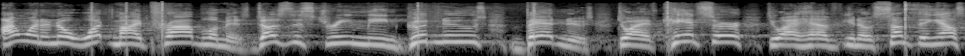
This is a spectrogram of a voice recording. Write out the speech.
I want to know what my problem is. Does this dream mean good news, bad news? Do I have cancer? Do I have, you know, something else?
